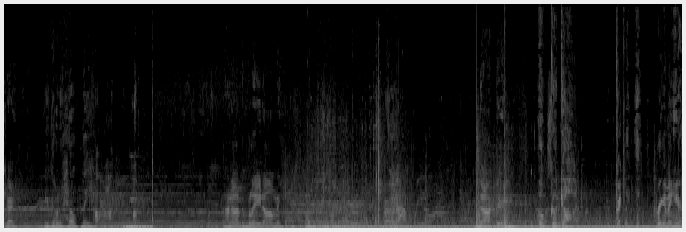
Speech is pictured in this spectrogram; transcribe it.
Okay. You gonna help me? Uh, uh, uh. Try not to bleed on me. Doctor, Oh, good God. Quickly, bring him in here.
